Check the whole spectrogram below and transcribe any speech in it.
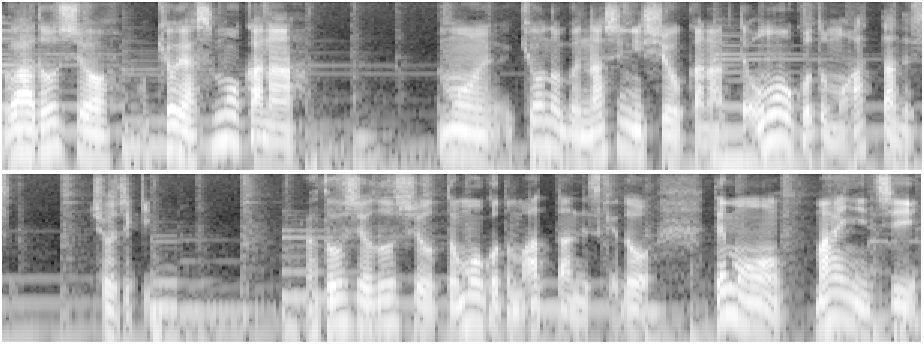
うわどうしよう今日休もうかなもう今日の分なしにしようかなって思うこともあったんです正直あどうしようどうしようと思うこともあったんですけどでも毎日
